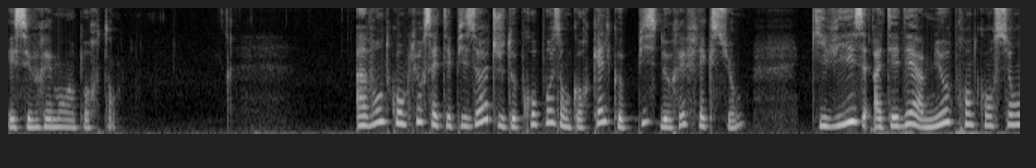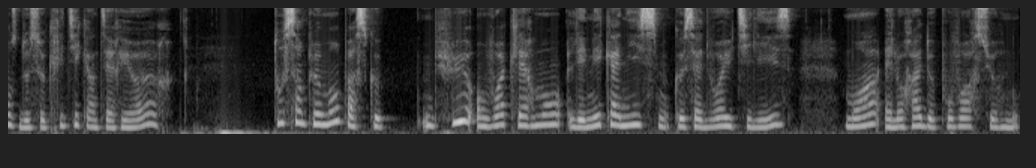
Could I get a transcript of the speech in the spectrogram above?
et c'est vraiment important. Avant de conclure cet épisode, je te propose encore quelques pistes de réflexion qui vise à t'aider à mieux prendre conscience de ce critique intérieur, tout simplement parce que plus on voit clairement les mécanismes que cette voix utilise, moins elle aura de pouvoir sur nous.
